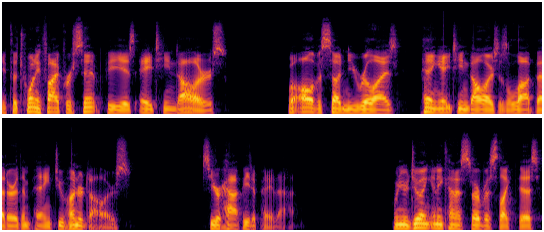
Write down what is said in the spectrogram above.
if the 25% fee is $18, well, all of a sudden you realize paying $18 is a lot better than paying $200. So you're happy to pay that. When you're doing any kind of service like this,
